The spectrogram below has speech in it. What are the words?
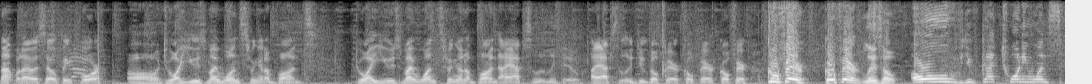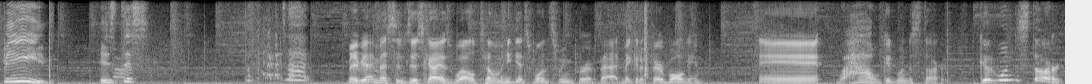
not what I was hoping for. Oh, do I use my one swing on a bunt? Do I use my one swing on a bunt? I absolutely do. I absolutely do. Go fair, go fair, go fair, go fair, go fair, Lizzo. Oh, you've got 21 speed. Is this... The fuck is that? Maybe I message this guy as well, tell him he gets one swing per at bat. Make it a fair ball game. And, wow, good one to start. Good one to start.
